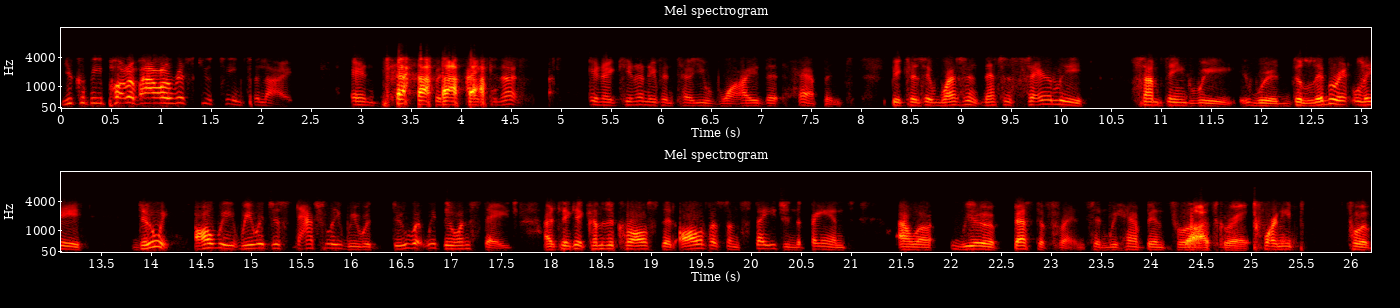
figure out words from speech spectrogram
You could be part of our rescue team tonight. And but I cannot, and I cannot even tell you why that happened because it wasn't necessarily something we were deliberately doing. All we we would just naturally we would do what we do on stage. I think it comes across that all of us on stage in the band, our we're best of friends, and we have been for Well, that's great. 20 for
